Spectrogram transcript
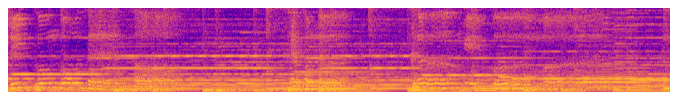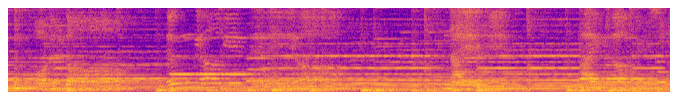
깊은 곳에서 새솟는 큰 기쁨을 오늘도 능력이 되어 나의 길 밝혀주시니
